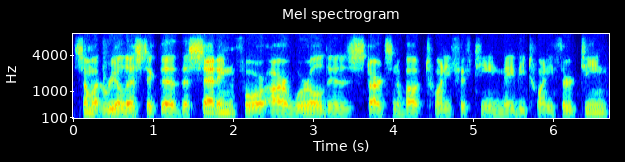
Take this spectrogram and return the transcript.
somewhat realistic. The the setting for our world is starts in about 2015, maybe 2013,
